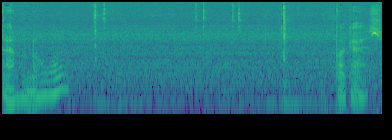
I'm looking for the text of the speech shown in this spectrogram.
I don't know what. Bye, guys.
